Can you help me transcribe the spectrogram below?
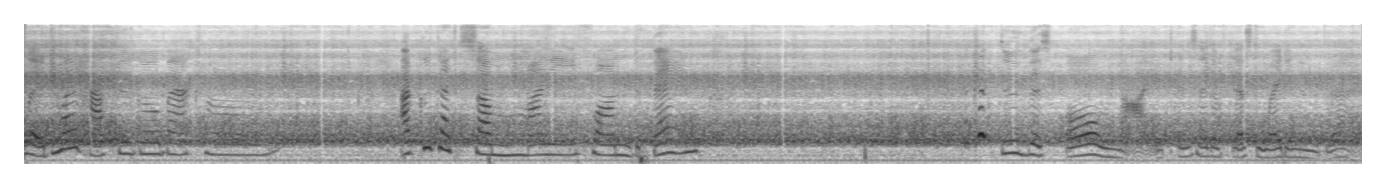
Wait, do I have to go back home? I could get some money from the bank. I could do this all night instead of just waiting in bed.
